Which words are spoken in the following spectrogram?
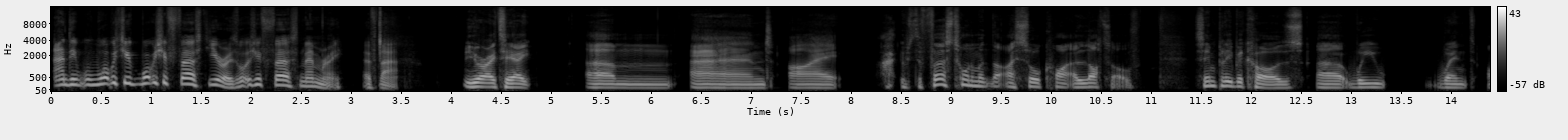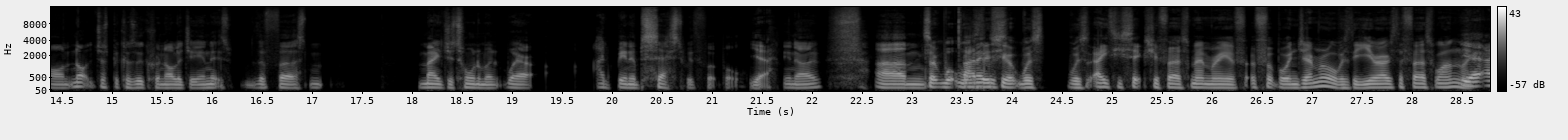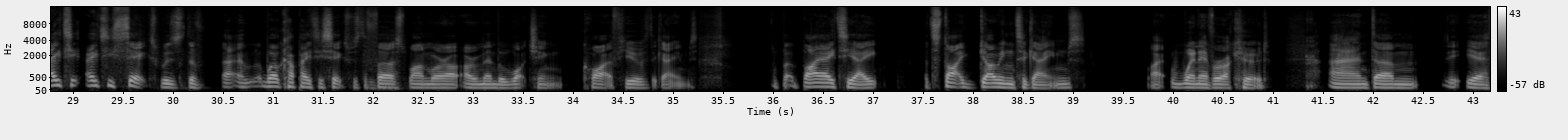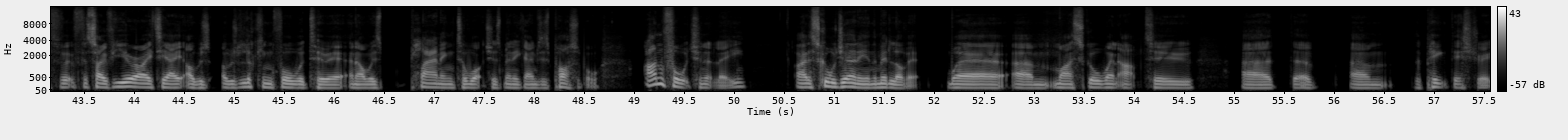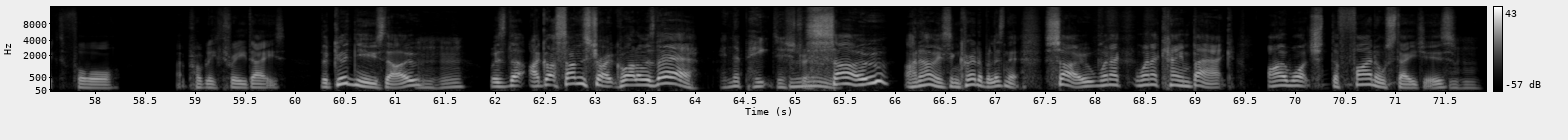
Andy, what was your what was your first Euros? What was your first memory of that? Euro 88. Um, and I, I- it was the first tournament that I saw quite a lot of, simply because uh, we went on, not just because of the chronology, and it's the first major tournament where I'd been obsessed with football, Yeah. you know? Um, So what was this was- your was was eighty six your first memory of, of football in general, or was the Euros the first one? Like- yeah, 80, 86 was the uh, World Cup 86 was the Mm-hmm. first one where I, I remember watching quite a few of the games. But by 88, I'd started going to games like whenever I could. And um, yeah, for, for, so for Euro 88, I was I was looking forward to it and I was planning to watch as many games as possible. Unfortunately, I had a school journey in the middle of it where um, my school went up to uh, the um, the Peak District for like, probably three days. The good news, though, Mm-hmm. was that I got sunstroke while I was there. In the Peak District. So I know it's incredible, isn't it? So when I when I came back, I watched the final stages Mhm.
